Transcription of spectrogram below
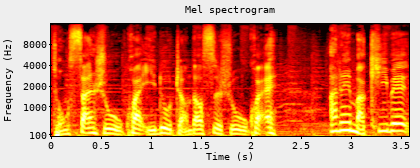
从三十五块一路涨到四十五块，哎，阿内马 K 呗，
